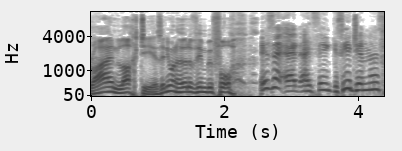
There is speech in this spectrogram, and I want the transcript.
Ryan Lochte. Has anyone heard of him before? Isn't it? I think is he a gymnast?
